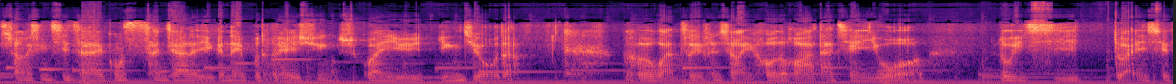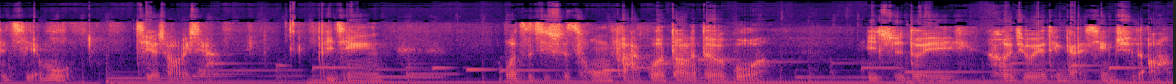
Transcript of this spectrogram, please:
上个星期在公司参加了一个内部的培训，是关于饮酒的。和晚醉分享以后的话，他建议我录一期短一些的节目。介绍一下，毕竟我自己是从法国到了德国，一直对喝酒也挺感兴趣的啊。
